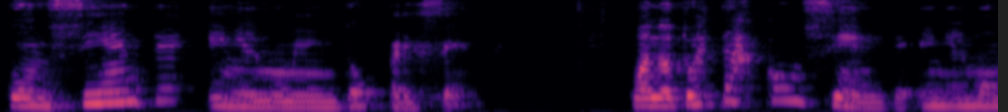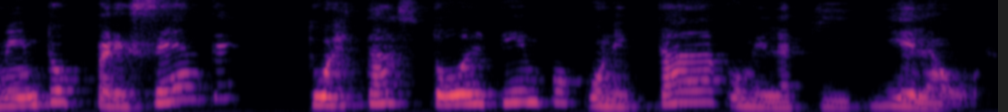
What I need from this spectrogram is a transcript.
consciente en el momento presente. Cuando tú estás consciente en el momento presente, tú estás todo el tiempo conectada con el aquí y el ahora.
